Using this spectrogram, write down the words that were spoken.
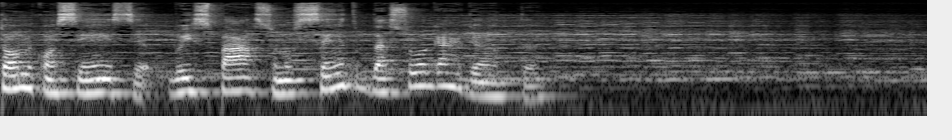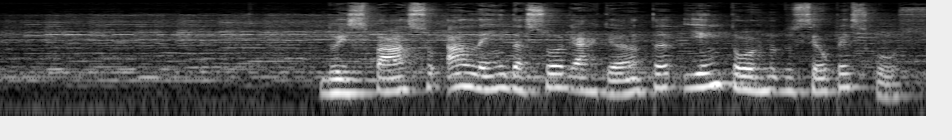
Tome consciência do espaço no centro da sua garganta. Do espaço além da sua garganta e em torno do seu pescoço.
